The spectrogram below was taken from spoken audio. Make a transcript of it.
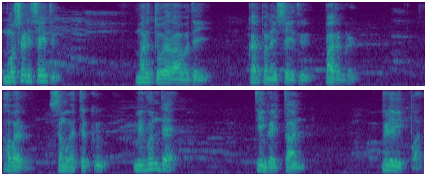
மோசடி செய்து மருத்துவராவதை கற்பனை செய்து பாருங்கள். அவர் சமூகத்துக்கு மிகுந்த தீங்கைத்தான் விளைவிப்பார்.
